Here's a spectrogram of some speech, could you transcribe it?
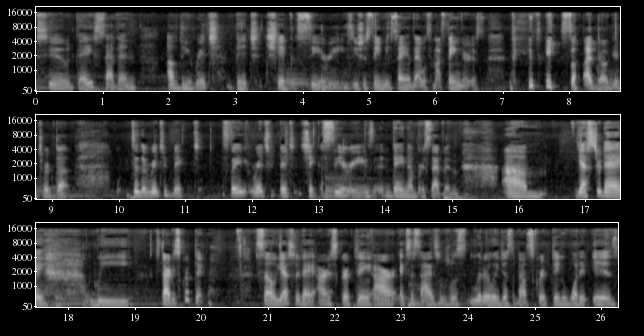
To day seven of the Rich Bitch Chick series. You should see me saying that with my fingers so I don't get tripped up. To the Rich Bitch, say Rich Bitch Chick series, day number seven. Um, yesterday, we started scripting. So yesterday, our scripting, our exercises was literally just about scripting what it is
